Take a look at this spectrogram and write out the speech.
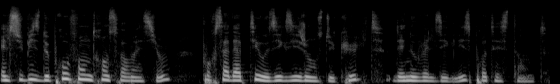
Elles subissent de profondes transformations pour s'adapter aux exigences du culte des nouvelles églises protestantes.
